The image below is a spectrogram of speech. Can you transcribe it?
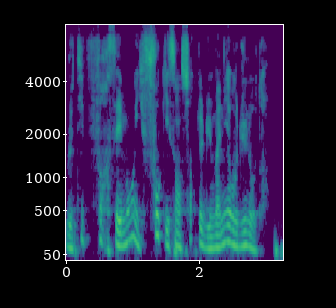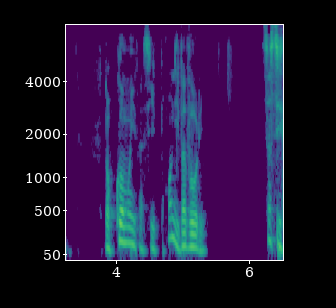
Le type, forcément, il faut qu'il s'en sorte d'une manière ou d'une autre. Donc comment il va s'y prendre? Il va voler. Ça, c'est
